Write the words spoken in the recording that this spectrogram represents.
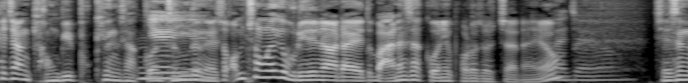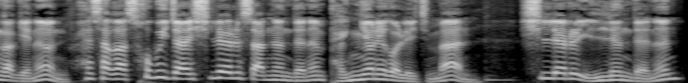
회장 경비 폭행 사건 예, 등등해서 엄청나게 우리나라에도 많은 사건이 벌어졌잖아요. 맞아요. 제 생각에는 회사가 소비자의 신뢰를 쌓는 데는 100년이 걸리지만 신뢰를 잃는 데는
